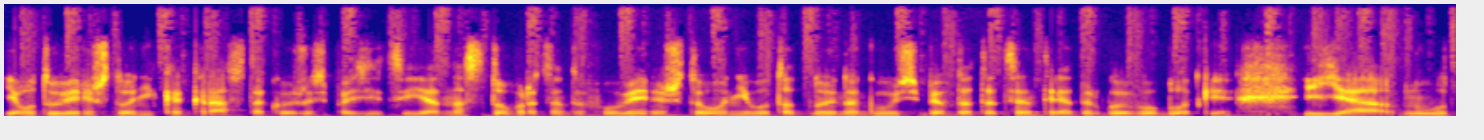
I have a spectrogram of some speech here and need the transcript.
я вот уверен, что они как раз в такой же позиции. Я на 100% уверен, что они вот одной ногой у себя в дата-центре, а другой в облаке. И я, ну вот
